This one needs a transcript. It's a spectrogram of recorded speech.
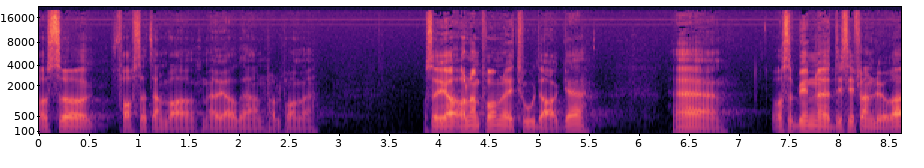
Og så fortsetter han bare med å gjøre det han holder på med. Og Så holder han på med det i to dager. Eh, og så begynner disiplene å lure.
